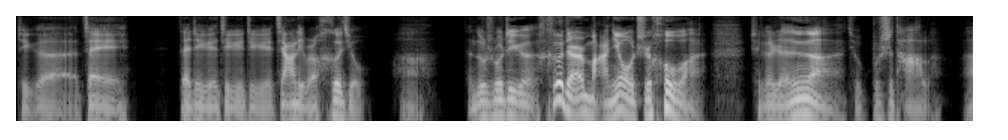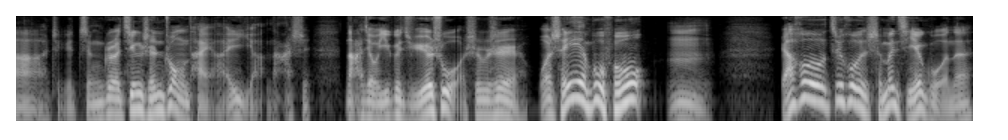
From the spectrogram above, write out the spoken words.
这个在在这个这个这个家里边喝酒啊，咱都说这个喝点马尿之后啊，这个人啊就不是他了啊，这个整个精神状态，哎呀，那是那叫一个矍铄，是不是？我谁也不服。嗯，然后最后什么结果呢？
